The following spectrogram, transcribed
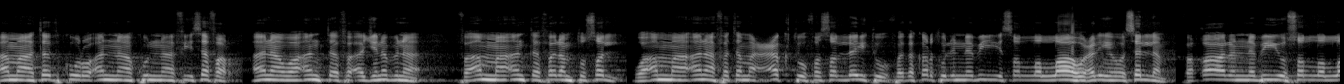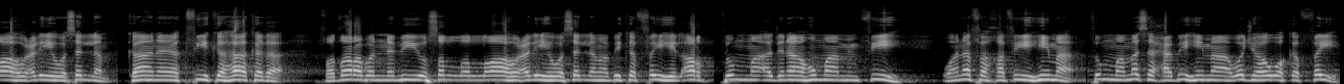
أما تذكر أنا كنا في سفر أنا وأنت فأجنبنا. فأما أنت فلم تصل وأما أنا فتمعكت فصليت فذكرت للنبي صلى الله عليه وسلم فقال النبي صلى الله عليه وسلم كان يكفيك هكذا. فضرب النبي صلى الله عليه وسلم بكفيه الأرض ثم أدناهما من فيه ونفخ فيهما ثم مسح بهما وجهه وكفيه.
